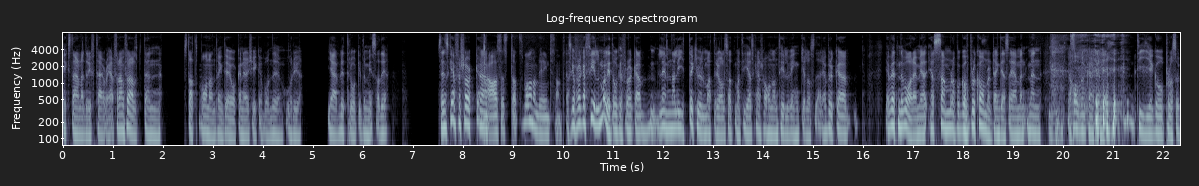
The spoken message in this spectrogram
externa drifttävlingar. Framförallt den stadsbanan tänkte jag åka ner och kika på. Det vore ju jävligt tråkigt att missa det. Sen ska jag försöka, Ja, så stadsbanan blir intressant. jag ska försöka filma lite och försöka lämna lite kul material så att Mattias kanske har någon till vinkel och sådär. Jag brukar, jag vet inte vad det är, men jag, jag samlar på GoPro-kameror tänkte jag säga, men, men jag har väl kanske en 10 GoPros och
